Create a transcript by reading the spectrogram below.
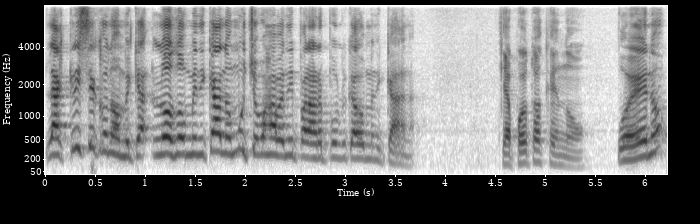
la crisis económica, los dominicanos, muchos van a venir para la República Dominicana. Te apuesto a que no. Bueno,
